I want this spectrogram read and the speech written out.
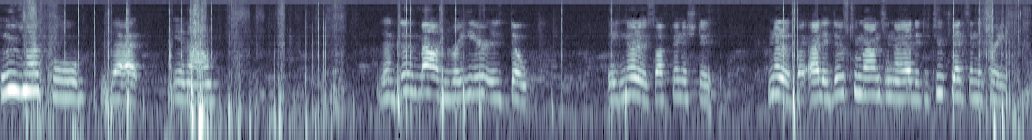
Who's not cool that you know that this mountain right here is dope. They notice I finished it. Notice I added those two mountains and I added the two fence and the trees.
